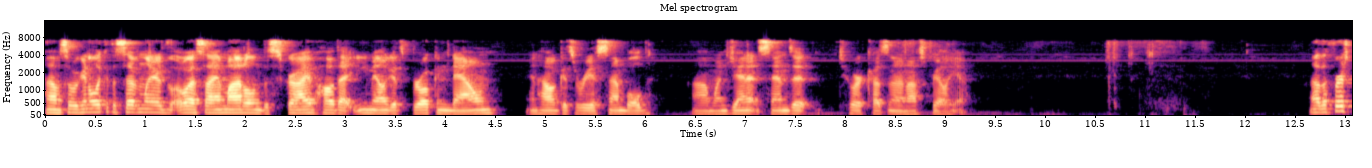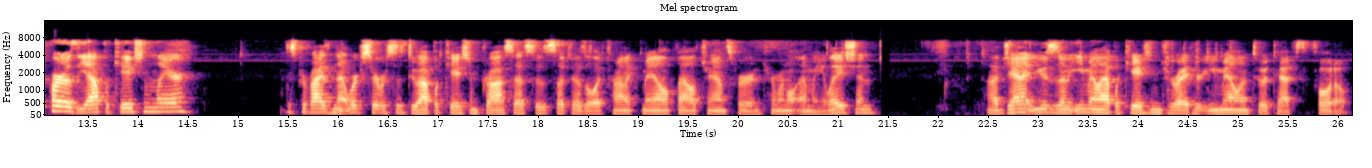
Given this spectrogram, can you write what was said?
Um, so we're going to look at the seven layers of the OSI model and describe how that email gets broken down and how it gets reassembled um, when Janet sends it to her cousin in Australia. Now the first part is the application layer. This provides network services to application processes such as electronic mail, file transfer, and terminal emulation. Uh, Janet uses an email application to write her email and to attach the photo.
